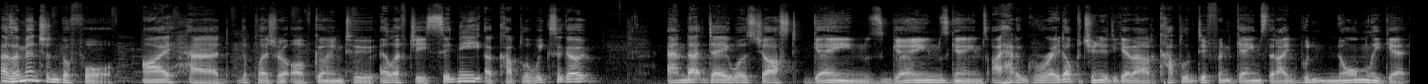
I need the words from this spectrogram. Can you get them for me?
As I mentioned before, I had the pleasure of going to LFG Sydney a couple of weeks ago, and that day was just games, games, games. I had a great opportunity to get out a couple of different games that I wouldn't normally get.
